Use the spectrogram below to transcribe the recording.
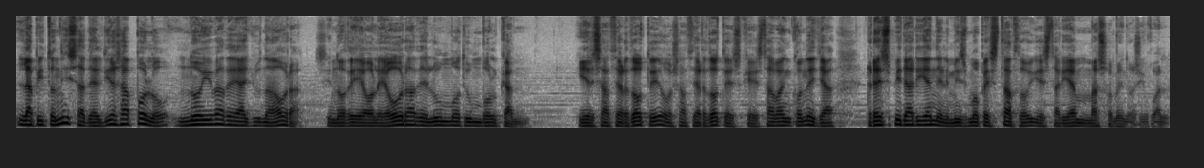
La pitonisa del dios Apolo no iba de ayuna hora, sino de oleora del humo de un volcán y el sacerdote o sacerdotes que estaban con ella respirarían el mismo pestazo y estarían más o menos igual.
